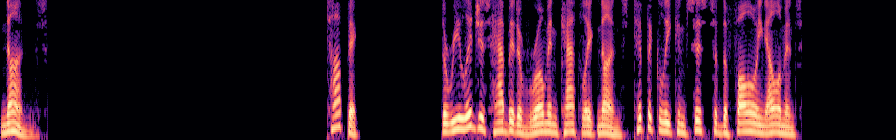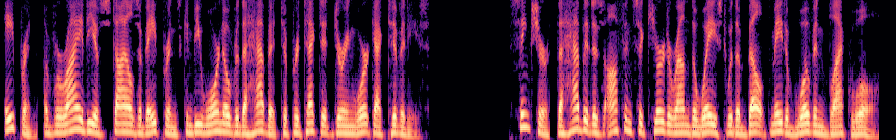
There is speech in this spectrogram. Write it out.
Nuns The religious habit of Roman Catholic nuns typically consists of the following elements Apron – A variety of styles of aprons can be worn over the habit to protect it during work activities. Cincture – The habit is often secured around the waist with a belt made of woven black wool.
